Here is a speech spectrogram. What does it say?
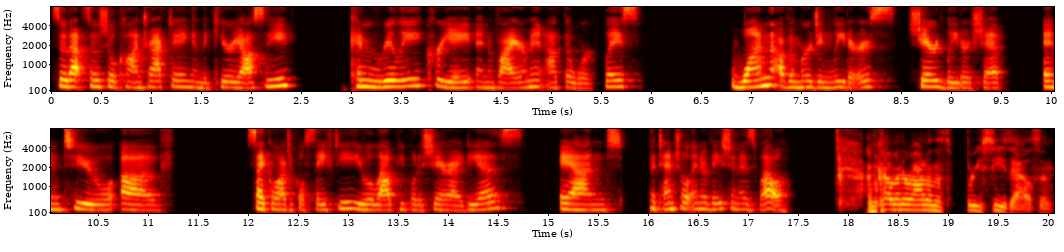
So that social contracting and the curiosity can really create an environment at the workplace one of emerging leaders, shared leadership, and two of psychological safety. You allow people to share ideas and potential innovation as well. I'm coming around on the three C's, Allison.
